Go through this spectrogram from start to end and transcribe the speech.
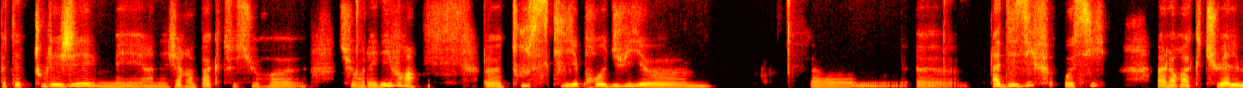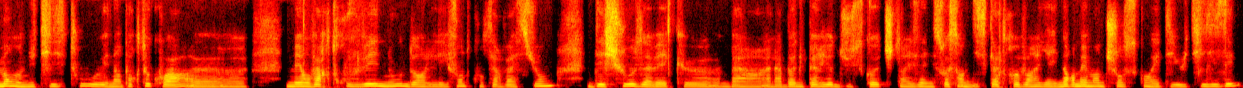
peut-être tout léger, mais un léger impact sur, sur les livres. tout ce qui est produit adhésif aussi, alors actuellement, on utilise tout et n'importe quoi, euh, mais on va retrouver, nous, dans les fonds de conservation, des choses avec, euh, ben, à la bonne période du scotch, dans les années 70-80, il y a énormément de choses qui ont été utilisées.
